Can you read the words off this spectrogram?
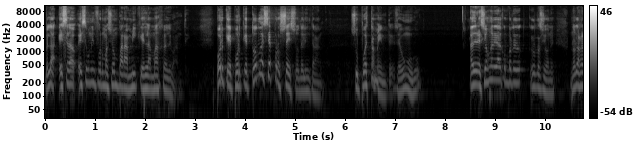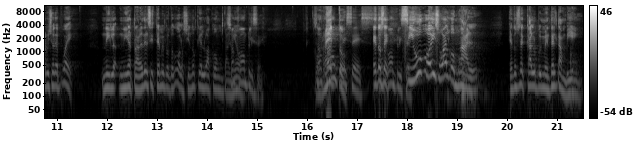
Esa, esa, es una información para mí que es la más relevante. ¿Por qué? Porque todo ese proceso del Intran, supuestamente, según Hugo, la Dirección General de Contrataciones no la revisó después, ni, ni a través del sistema y protocolo, sino que lo acompañó. Son cómplices. Correcto. Son cómplices. Entonces, si Hugo hizo algo mal, entonces Carlos Pimentel también.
